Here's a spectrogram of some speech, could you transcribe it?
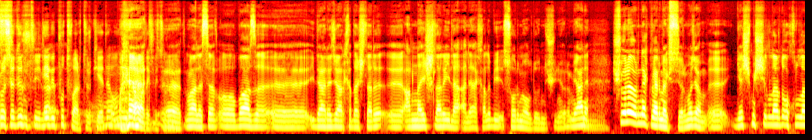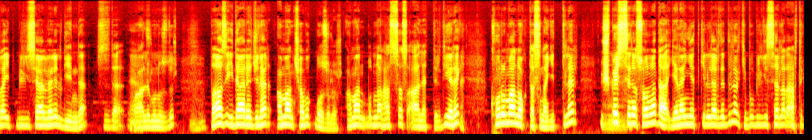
prosedür sıkıntıyla- diye bir put var Türkiye'de. Onu yıkamadık bir türlü. Evet, maalesef o bazı e, idareci arkadaşları e, anlayışlarıyla alakalı bir sorun olduğunu düşünüyorum. Yani Hmm. şöyle örnek vermek istiyorum hocam. E, geçmiş yıllarda okullara ilk bilgisayar verildiğinde siz de Evet. malumunuzdur. Hı hı. Bazı idareciler aman çabuk bozulur. Aman bunlar hassas alettir diyerek koruma noktasına gittiler. 3-5 Hmm. sene sonra da gelen yetkililer dediler ki bu bilgisayarlar artık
